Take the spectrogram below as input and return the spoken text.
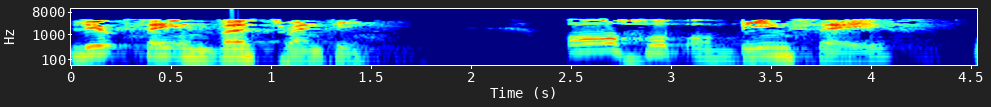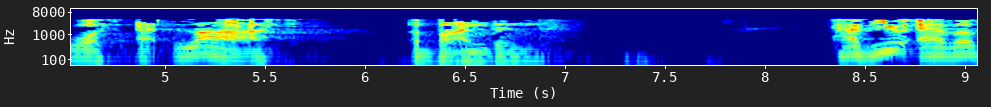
Luke say in verse 20, all hope of being saved was at last abandoned. Have you ever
